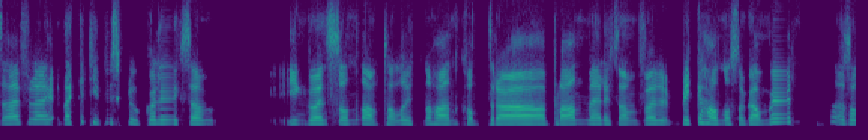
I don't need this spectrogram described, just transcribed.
det her, for det er, det er ikke typisk Loke å liksom inngå en sånn avtale uten å ha en kontraplan med liksom For blir ikke han også gammel? Altså,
